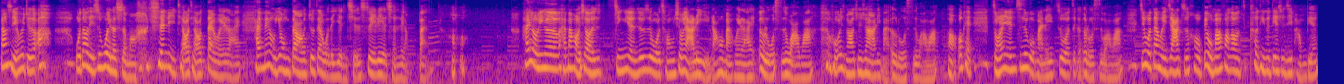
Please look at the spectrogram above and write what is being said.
当时也会觉得啊。我到底是为了什么 千里迢迢带回来，还没有用到，就在我的眼前碎裂成两半。还有一个还蛮好笑的经验，就是我从匈牙利然后买回来俄罗斯娃娃。我为什么要去匈牙利买俄罗斯娃娃？好，OK。总而言之，我买了一座这个俄罗斯娃娃，结果带回家之后被我妈放到客厅的电视机旁边。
